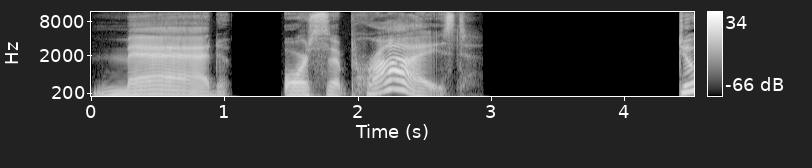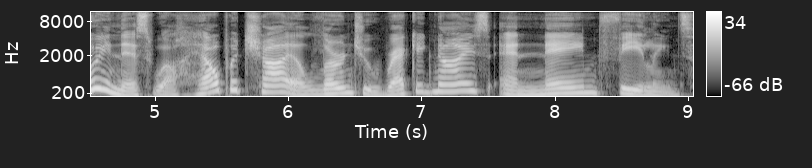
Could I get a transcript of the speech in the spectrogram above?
mad, or surprised. Doing this will help a child learn to recognize and name feelings.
